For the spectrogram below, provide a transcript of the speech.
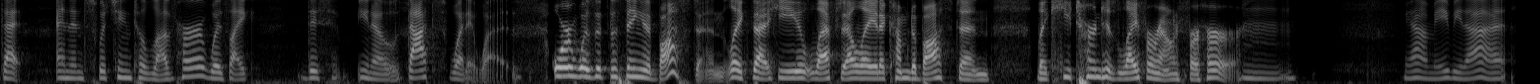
that and then switching to love her was like this, you know, that's what it was. Or was it the thing at Boston? Like that he left LA to come to Boston. Like he turned his life around for her. Hmm. Yeah, maybe that.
